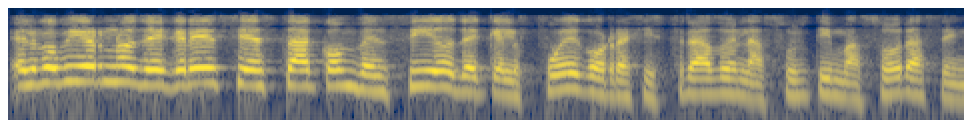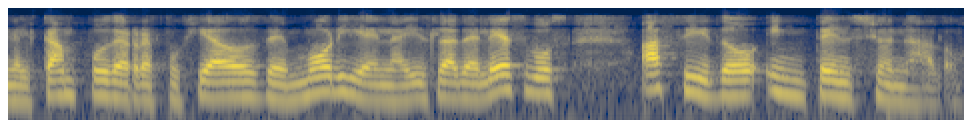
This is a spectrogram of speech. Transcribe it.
El gobierno de Grecia está convencido de que el fuego registrado en las últimas horas en el campo de refugiados de Moria en la isla de Lesbos ha sido intencionado.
